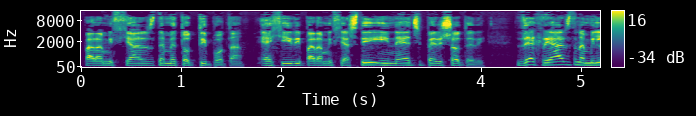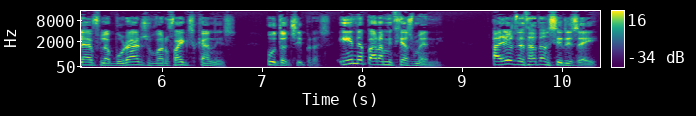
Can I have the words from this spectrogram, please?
παραμυθιάζεται με το τίποτα. Έχει ήδη παραμυθιαστεί, είναι έτσι περισσότεροι. Δεν χρειάζεται να μιλάει ο Φλαμπουράρης, ο Βαρουφάκης, κανείς. Ούτε ο Τσίπρας. Είναι παραμυθιασμένοι. Αλλιώς δεν θα ήταν Σιριζέοι.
